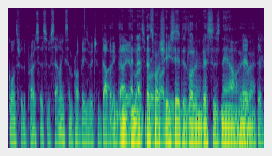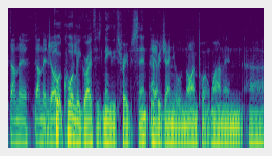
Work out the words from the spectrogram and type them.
gone through the process of selling some properties which have doubled in value. and the that, that's what she years. said. There's a lot of investors now who They've, are they've done their done their Qu- job. quarterly growth is negative three percent. Average annual nine point one, and uh,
